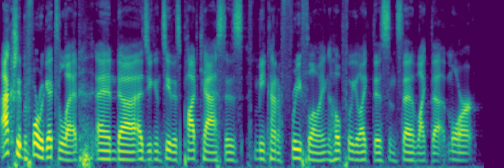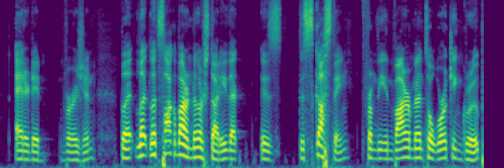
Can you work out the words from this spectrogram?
Actually, before we get to lead, and uh, as you can see, this podcast is me kind of free flowing. Hopefully, you like this instead of like the more edited version. But let, let's talk about another study that is disgusting from the Environmental Working Group.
